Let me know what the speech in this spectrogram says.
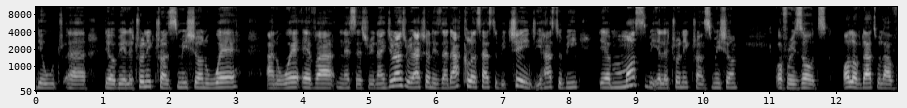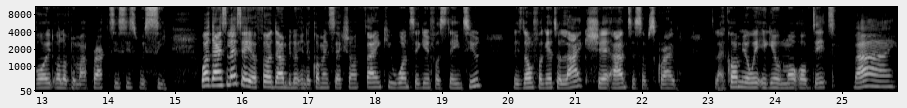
they would uh, there will be electronic transmission where and wherever necessary. Nigeria's reaction is that that clause has to be changed. It has to be there must be electronic transmission of results. All of that will avoid all of the malpractices we see. Well, guys, let's hear your thought down below in the comment section. Thank you once again for staying tuned. Please don't forget to like, share, and to subscribe. Till I come your way again with more updates. Bye.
